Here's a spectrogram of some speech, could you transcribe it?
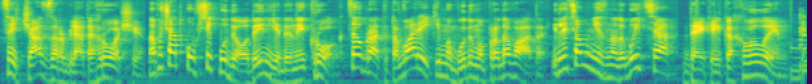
це час заробляти гроші. На початку у всіх буде один єдиний крок: це обрати товари, які ми будемо продавати. І для цього мені знадобиться декілька хвилин.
